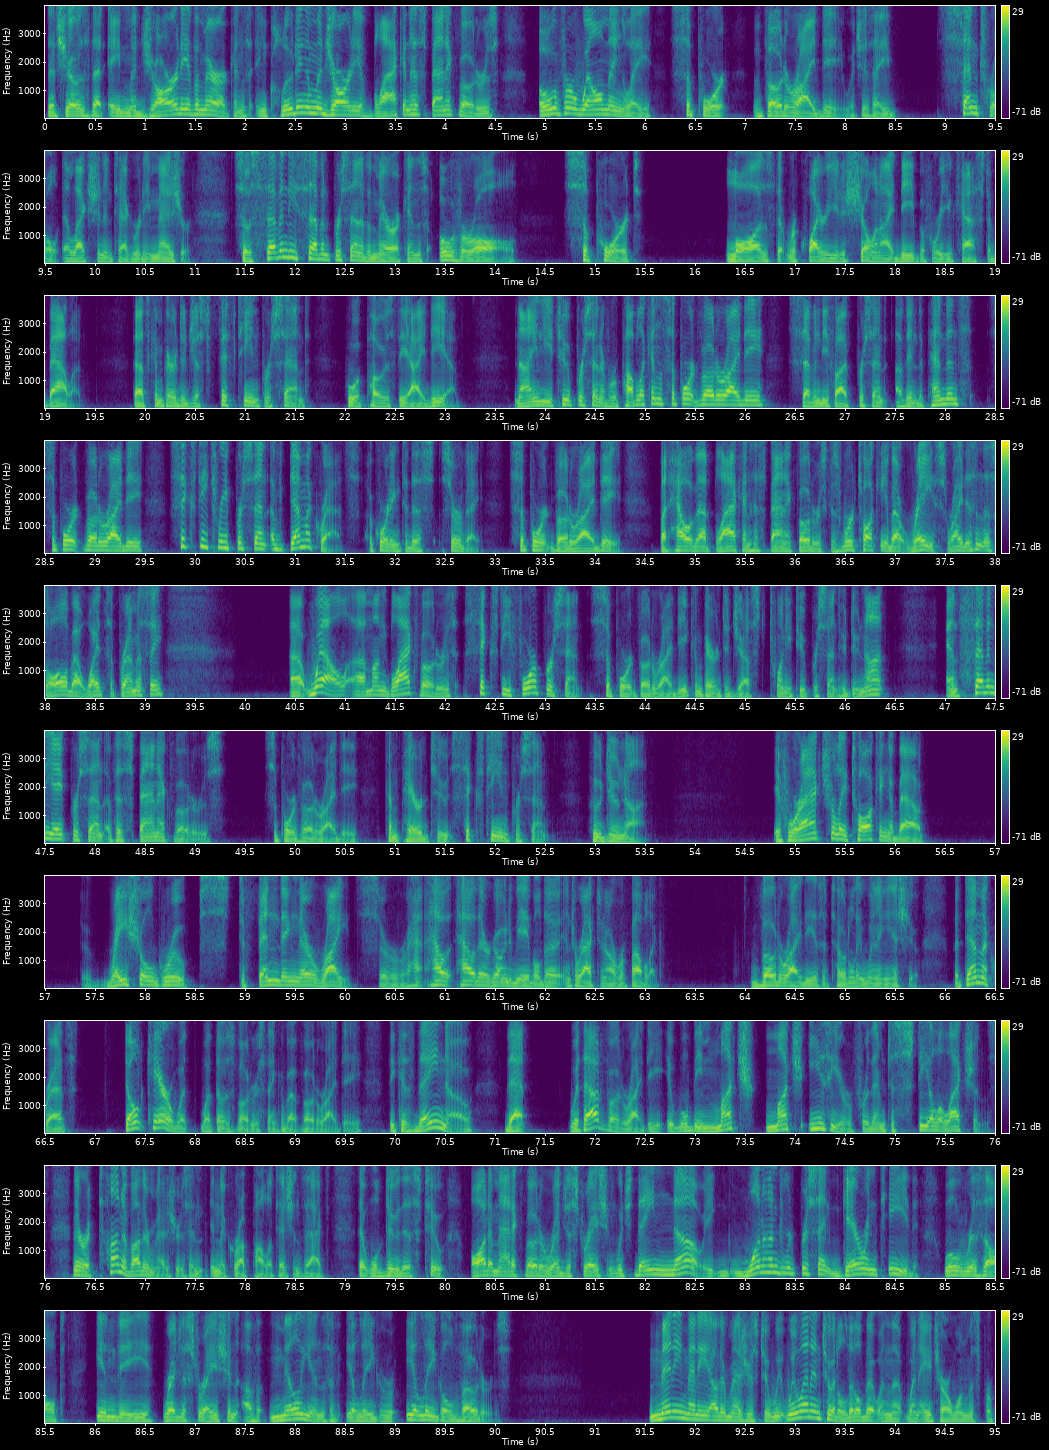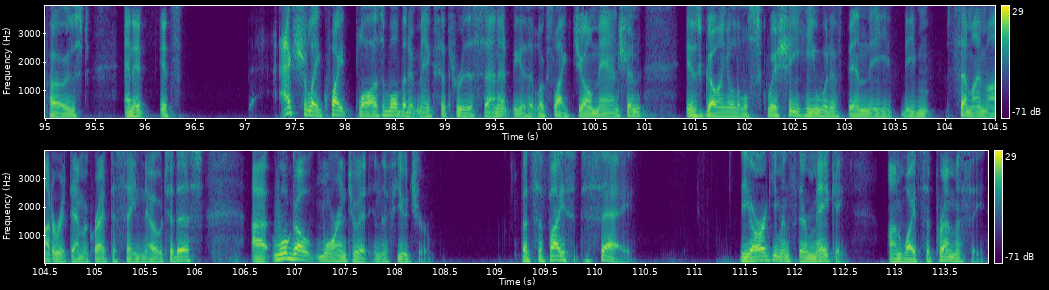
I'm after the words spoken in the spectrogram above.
that shows that a majority of Americans, including a majority of black and Hispanic voters, overwhelmingly support voter ID, which is a central election integrity measure. So 77% of Americans overall support laws that require you to show an ID before you cast a ballot. That's compared to just 15% who oppose the idea. 92% of Republicans support voter ID, 75% of independents support voter ID, 63% of Democrats, according to this survey, support voter ID. But how about black and Hispanic voters? Because we're talking about race, right? Isn't this all about white supremacy? Uh, well, among black voters, 64% support voter ID compared to just 22% who do not. And 78% of Hispanic voters support voter ID compared to 16% who do not. If we're actually talking about racial groups defending their rights or how, how they're going to be able to interact in our republic, voter ID is a totally winning issue. But Democrats don't care what, what those voters think about voter ID because they know that without voter ID, it will be much, much easier for them to steal elections. There are a ton of other measures in, in the Corrupt Politicians Act that will do this too. Automatic voter registration, which they know 100% guaranteed will result in the registration of millions of illegal, illegal voters. Many, many other measures too. We, we went into it a little bit when the, when HR one was proposed, and it, it's actually quite plausible that it makes it through the Senate because it looks like Joe Manchin is going a little squishy. He would have been the, the semi moderate Democrat to say no to this. Uh, we'll go more into it in the future. But suffice it to say, the arguments they're making on white supremacy,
